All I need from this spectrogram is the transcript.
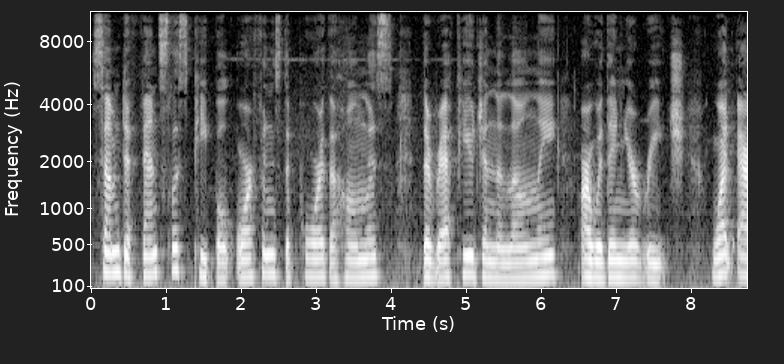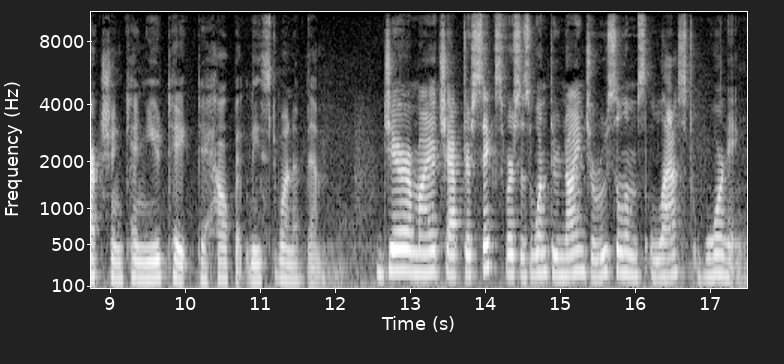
Some defenseless people, orphans, the poor, the homeless, the refuge, and the lonely, are within your reach. What action can you take to help at least one of them? Jeremiah chapter 6 verses 1 through 9 Jerusalem's last warning.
